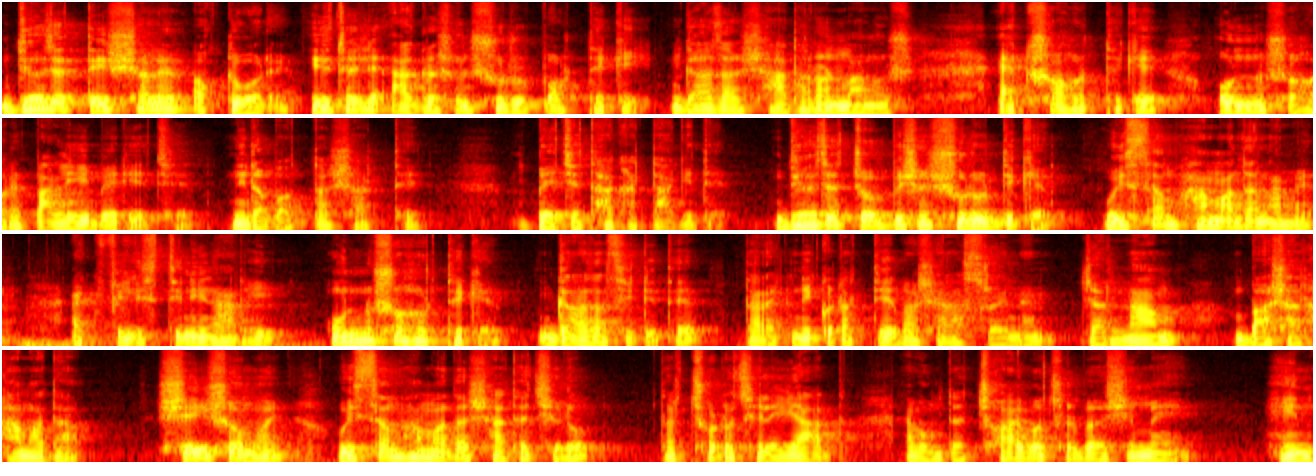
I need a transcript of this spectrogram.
দুই হাজার তেইশ সালের অক্টোবরে ইসরায়েলি আগ্রাসন শুরুর পর থেকেই গাজার সাধারণ মানুষ এক শহর থেকে অন্য শহরে পালিয়ে বেরিয়েছে নিরাপত্তার স্বার্থে, বেঁচে থাকার তাগিদে। দুই হাজার শুরুর দিকে উইসাম হামাদা নামের এক ফিলিস্তিনি নারী অন্য শহর থেকে গাজা সিটিতে তার এক নিকটাত্মীয়ের বাসায় আশ্রয় নেন, যার নাম বাশার হামাদা। সেই সময় উইসাম হামাদার সাথে ছিল তার ছোট ছেলে ইয়াদ এবং তার ছয় বছর বয়সী মেয়ে হিন্দ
